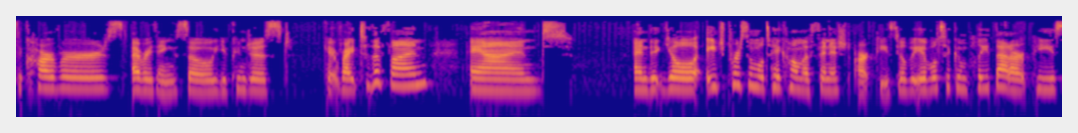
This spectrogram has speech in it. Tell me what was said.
the carvers, everything. So you can just get right to the fun and and you'll each person will take home a finished art piece. You'll be able to complete that art piece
